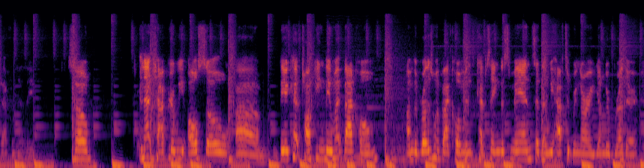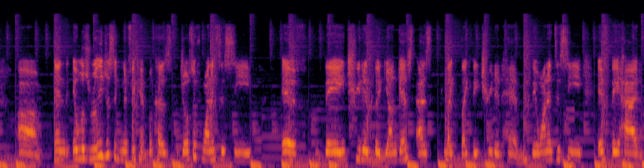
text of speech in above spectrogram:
definitely. So in that chapter, we also um, they kept talking. They went back home. Um, the brothers went back home and kept saying, "This man said that we have to bring our younger brother." Um, and it was really just significant because Joseph wanted to see if they treated the youngest as like like they treated him. They wanted to see if they had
